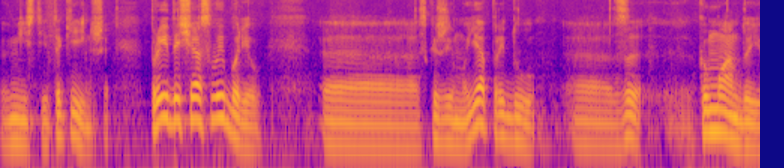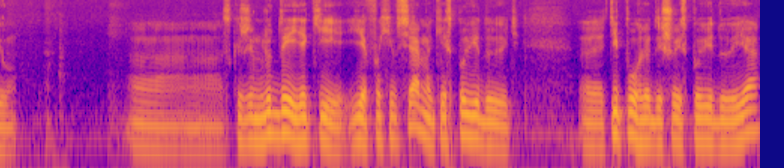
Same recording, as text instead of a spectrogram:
в місті і таке інше. Прийде час виборів, е, скажімо, я прийду е, з командою е, скажімо, людей, які є фахівцями, які сповідують е, ті погляди, що і сповідую я,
